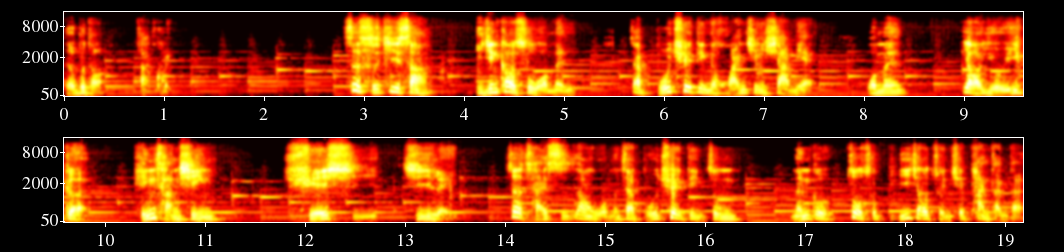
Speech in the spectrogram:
得不到反馈。这实际上已经告诉我们，在不确定的环境下面，我们要有一个平常心、学习积累，这才是让我们在不确定中能够做出比较准确判断的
